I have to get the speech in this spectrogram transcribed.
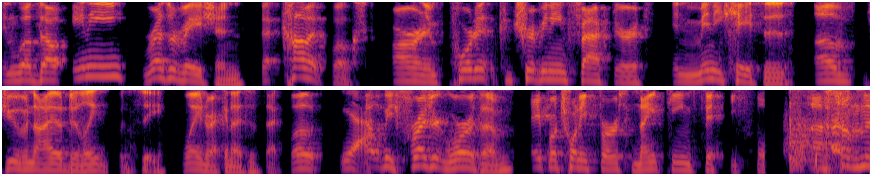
and without any reservation, that comic books are an important contributing factor in many cases of juvenile delinquency. Wayne recognizes that quote. Yeah. That would be Fredric Wertham, April 21st, 1954. Um,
